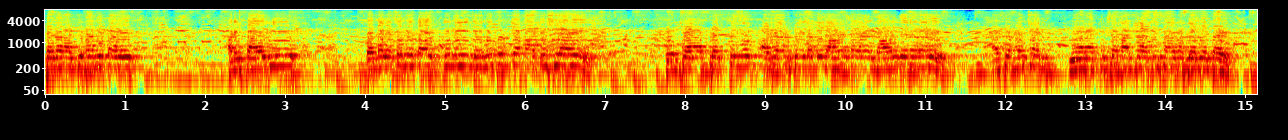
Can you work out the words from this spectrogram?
त्यांना राखी बांधत आहेत. आणि साहेबी त्यांना वचन देत आहेत की मी नेहमी तुमच्या पाठीशी आहे. तुमच्या प्रत्येक अडीअडचणीला मी धावत आहे धावत येणार आहे. असं वचन या राखीच्या माध्यमातून साहेब आपल्याला देत आहेत.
